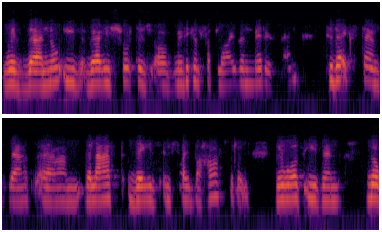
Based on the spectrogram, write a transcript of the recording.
with uh, no even very shortage of medical supplies and medicine to the extent that um, the last days inside the hospital there was even no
